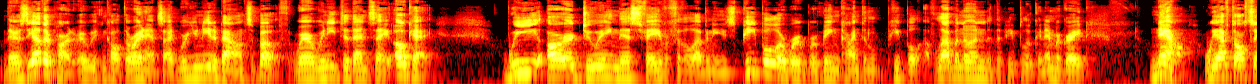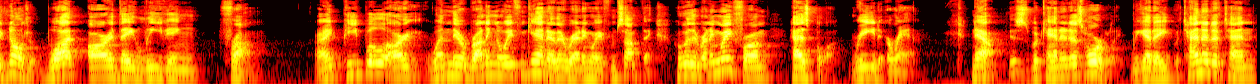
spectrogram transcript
there's the other part of it, we can call it the right hand side, where you need a balance of both, where we need to then say, okay, we are doing this favor for the Lebanese people, or we're, we're being kind to the people of Lebanon, the people who can immigrate. Now, we have to also acknowledge what are they leaving from? Right? People are, when they're running away from Canada, they're running away from something. Who are they running away from? Hezbollah. Read Iran. Now, this is what Canada does horribly. We get a 10 out of 10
